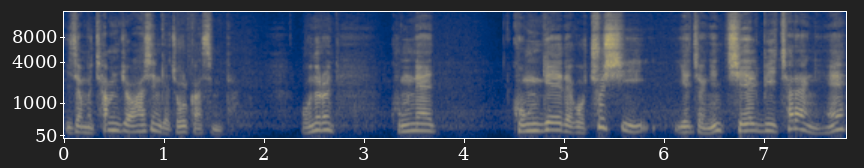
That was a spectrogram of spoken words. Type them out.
이 점은 참조하시는 게 좋을 것 같습니다. 오늘은 국내 공개되고 출시 예정인 GLB 차량의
